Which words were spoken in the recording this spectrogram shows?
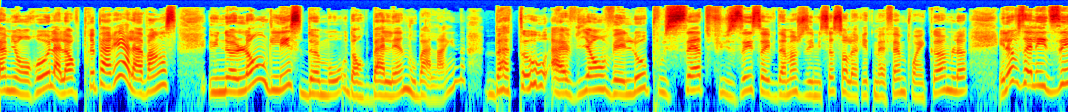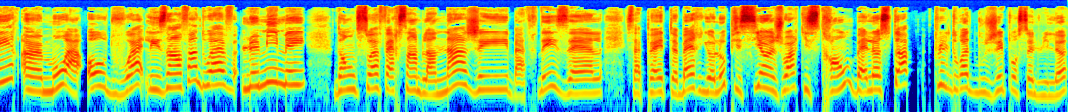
Alors vous préparez à l'avance une longue liste de mots, donc baleine ou baleine, bateau, avion, vélo, poussette, fusée. Ça évidemment je vous ai mis ça sur le rythmefm.com là. Et là vous allez dire un mot à haute voix. Les enfants doivent le mimer, donc soit faire semblant de nager, battre des ailes. Ça peut être bien rigolo. Puis s'il y a un joueur qui se trompe, ben là stop, plus le droit de bouger pour celui-là.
